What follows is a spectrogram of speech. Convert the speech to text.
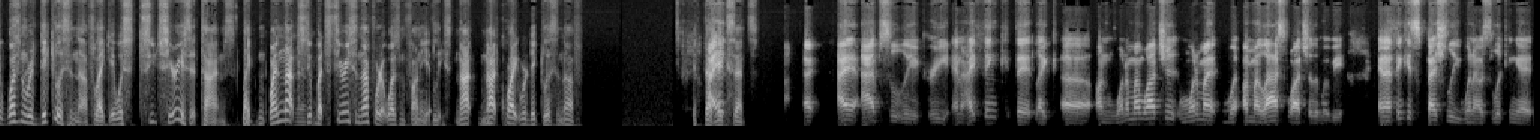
It wasn't ridiculous enough. Like it was serious at times. Like well, not, Yeah. but serious enough where it wasn't funny. At least not not quite ridiculous enough. If that I- makes sense. I absolutely agree, and I think that like uh, on one of my watches, one of my on my last watch of the movie, and I think especially when I was looking at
